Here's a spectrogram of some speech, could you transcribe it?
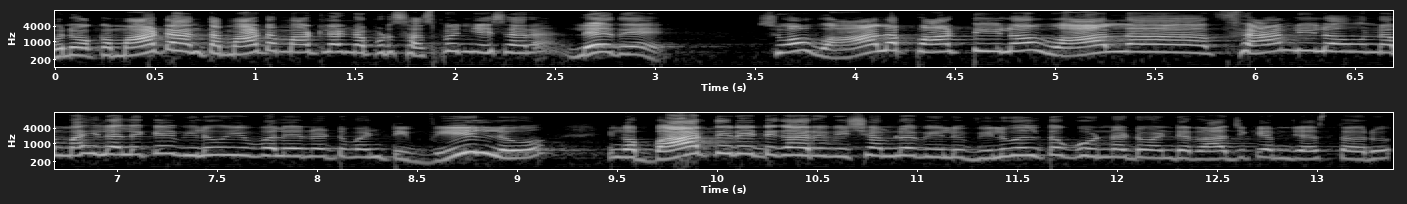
పోనీ ఒక మాట అంత మాట మాట్లాడినప్పుడు సస్పెండ్ చేశారా? లేదే. సో వాళ్ళ పార్టీలో వాళ్ళ మహిళలకే విలువ ఇవ్వలేనటువంటి వీళ్ళు ఇంకా భారతిరెడ్డి గారి విషయంలో వీళ్ళు విలువలతో కూడినటువంటి రాజకీయం చేస్తారు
